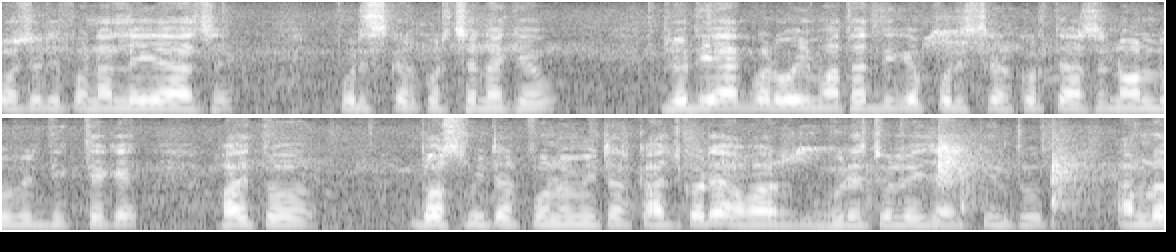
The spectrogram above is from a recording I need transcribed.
কচুরিপানা লেগে আছে পরিষ্কার করছে না কেউ। যদি একবার ওই মাথার দিকে পরিষ্কার করতে আসে নলডুবির দিক থেকে হয়তো দশ মিটার পনেরো মিটার কাজ করে আবার ঘুরে চলে যায়। কিন্তু আমরা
